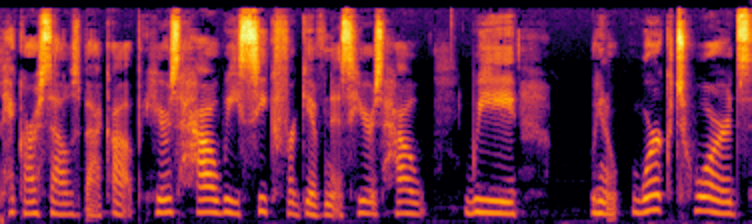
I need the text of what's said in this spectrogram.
pick ourselves back up. Here's how we seek forgiveness. Here's how we, you know, work towards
